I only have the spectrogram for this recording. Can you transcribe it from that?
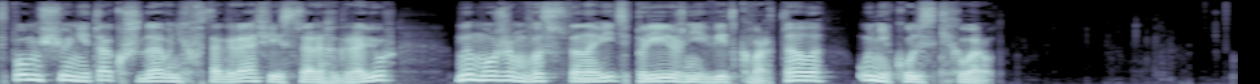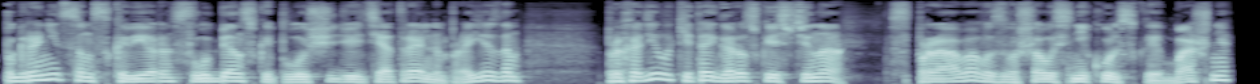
С помощью не так уж давних фотографий и старых гравюр мы можем восстановить прежний вид квартала у Никольских ворот. По границам сквера с Лубянской площадью и театральным проездом проходила Китай-городская стена, справа возвышалась Никольская башня,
